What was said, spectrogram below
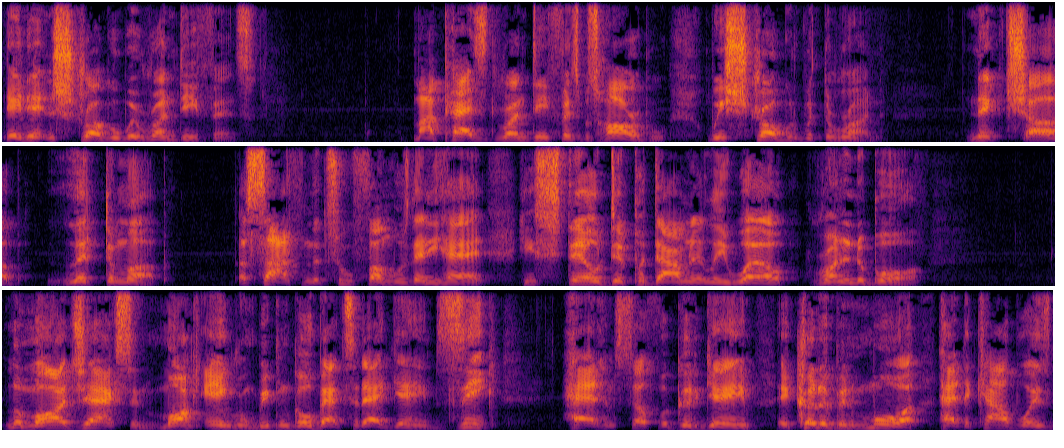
they didn't struggle with run defense. My Pats' run defense was horrible. We struggled with the run. Nick Chubb lit them up. Aside from the two fumbles that he had, he still did predominantly well running the ball. Lamar Jackson, Mark Ingram, we can go back to that game. Zeke had himself a good game. It could have been more had the Cowboys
